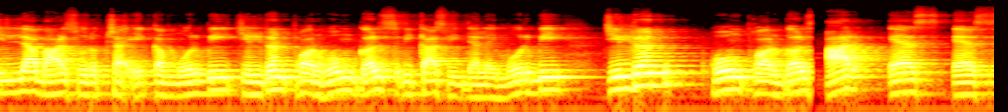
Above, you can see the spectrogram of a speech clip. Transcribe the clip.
જિલ્લા બાળ સુરક્ષા એકમ Morbi, children for home girls Vikas Vidyalaya Morbi, children home for girls R S S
